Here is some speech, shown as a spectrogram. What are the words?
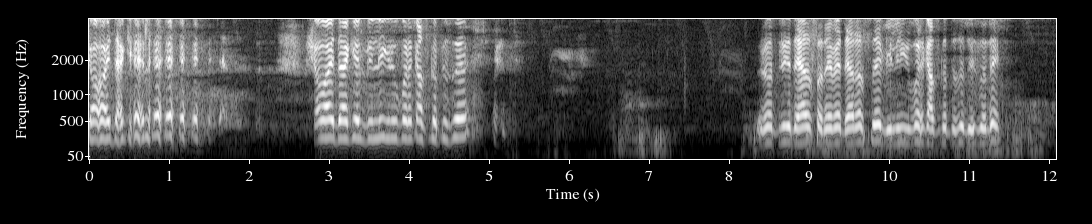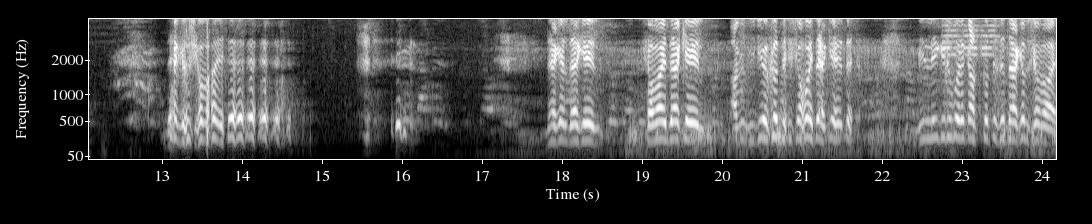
সবাই দেখেন। সবাই দেখেন বিল্ডিং এর উপরে কাজ করতেছে। রোদ্রি দেখা যাচ্ছে দেবে দেখা যাচ্ছে, বিল্ডিং এর উপরে কাজ করতেছে দুইজনে। দেখেন সবাই। দেখেন দেখেন। সবাই দেখেন। আমি ভিডিও করতে সবাই দেখে। বিল্ডিং এর উপরে কাজ করতেছে দেখেন সবাই।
